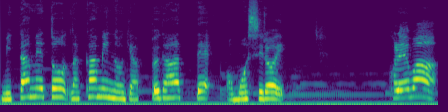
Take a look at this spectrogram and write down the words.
見た目と中身のギャップがあって面白い。これは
